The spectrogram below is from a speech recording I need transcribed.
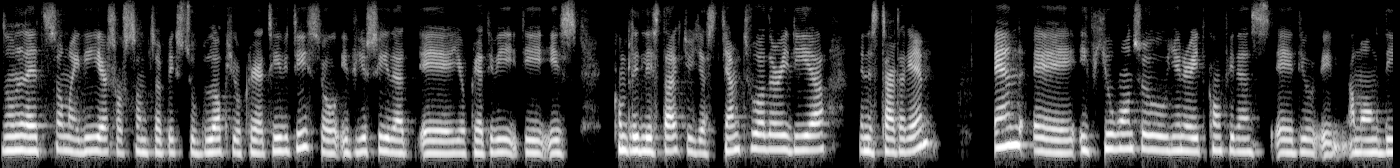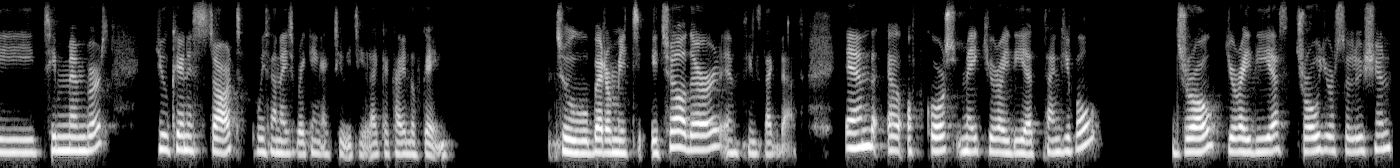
Don't let some ideas or some topics to block your creativity. So if you see that uh, your creativity is completely stuck, you just jump to other idea and start again. And uh, if you want to generate confidence uh, among the team members, you can start with an ice-breaking activity, like a kind of game to better meet each other and things like that. And uh, of course, make your idea tangible, draw your ideas, draw your solution,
